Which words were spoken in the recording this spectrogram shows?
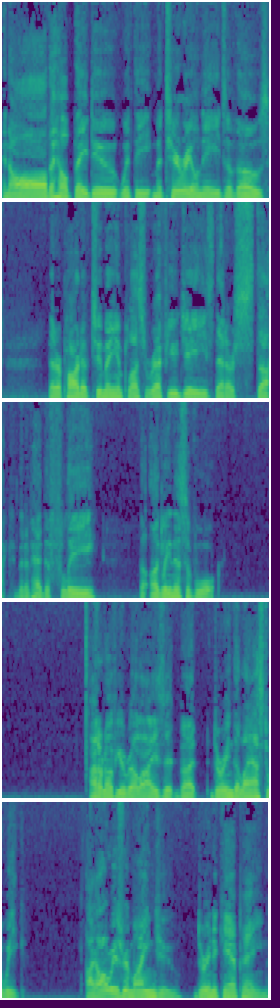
and all the help they do with the material needs of those that are part of 2 million plus refugees that are stuck, that have had to flee the ugliness of war. I don't know if you realize it, but during the last week, I always remind you during the campaign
